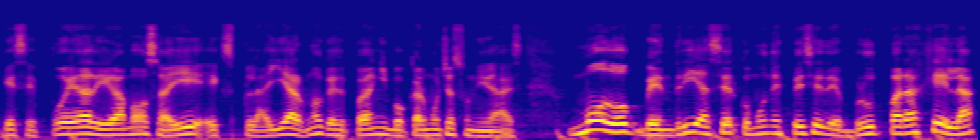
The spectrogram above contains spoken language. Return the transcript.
que se pueda, digamos, ahí explayar, ¿no? Que se puedan invocar muchas unidades. Modok vendría a ser como una especie de Brute para Gela,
